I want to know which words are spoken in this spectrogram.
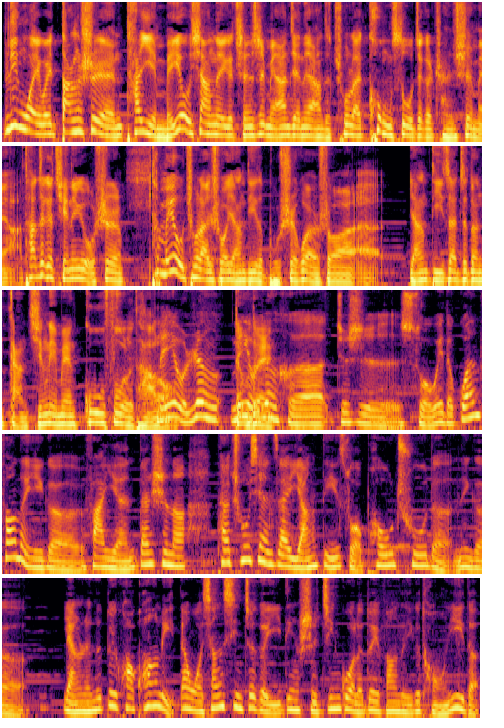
另外一位当事人，他也没有像那个陈世美案件那样子出来控诉这个陈世美啊，他这个前女友是他没有出来说杨迪的不是，或者说呃。杨迪在这段感情里面辜负了他了，没有任没有任何就是所谓的官方的一个发言，但是呢，他出现在杨迪所抛出的那个两人的对话框里，但我相信这个一定是经过了对方的一个同意的，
